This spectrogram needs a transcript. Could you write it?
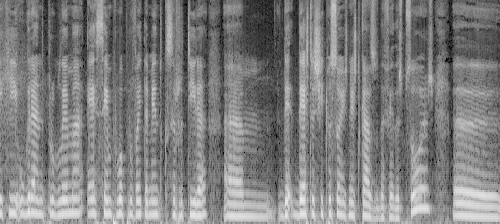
e aqui o grande problema é sempre o aproveitamento que se retira ahm, de- destas situações, neste caso da fé das pessoas, eh,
